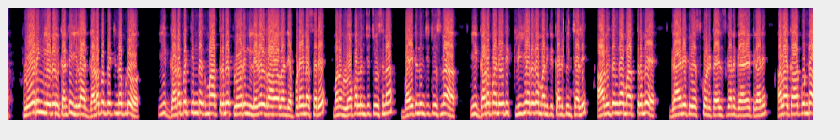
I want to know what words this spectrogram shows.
ఫ్లోరింగ్ లెవెల్ కంటే ఇలా గడప పెట్టినప్పుడు ఈ గడప కిందకు మాత్రమే ఫ్లోరింగ్ లెవెల్ రావాలండి. ఎప్పుడైనా సరే మనం లోపల నుంచి చూసినా బయట నుంచి చూసినా ఈ గడప అనేది క్లియర్గా మనకి కనిపించాలి. ఆ విధంగా మాత్రమే గ్రానైట్ వేసుకోండి టైల్స్ కానీ గ్రానైట్ కానీ అలా కాకుండా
